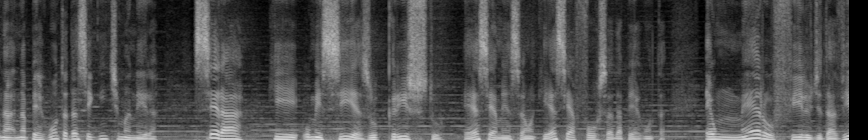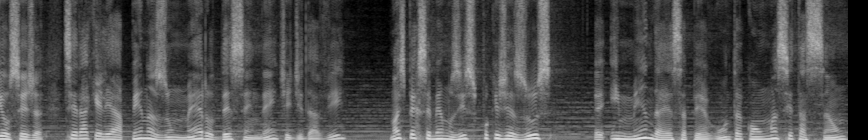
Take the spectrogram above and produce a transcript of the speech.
na, na pergunta da seguinte maneira: será que o Messias, o Cristo, essa é a menção aqui, essa é a força da pergunta, é um mero filho de Davi? Ou seja, será que ele é apenas um mero descendente de Davi? Nós percebemos isso porque Jesus é, emenda essa pergunta com uma citação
